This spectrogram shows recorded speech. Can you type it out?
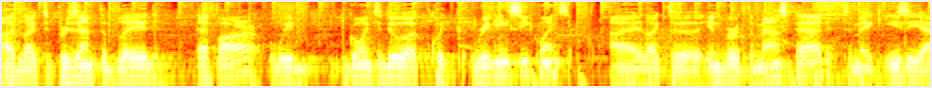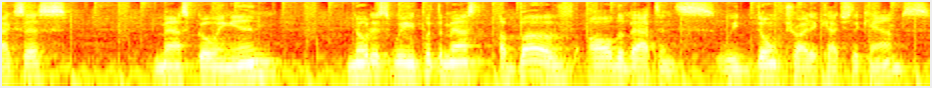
I'd like to present the Blade FR. We're going to do a quick rigging sequence. I like to invert the mast pad to make easy access. Mast going in. Notice we put the mast above all the battens. We don't try to catch the cams.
